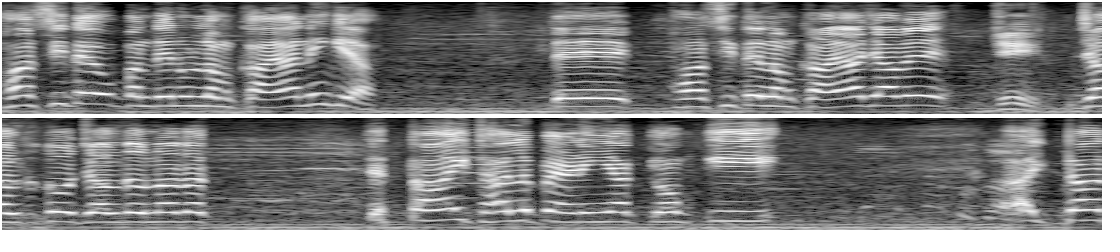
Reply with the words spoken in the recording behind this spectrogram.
ਫਾਂਸੀ ਤੇ ਉਹ ਬੰਦੇ ਨੂੰ ਲਮਕਾਇਆ ਨਹੀਂ ਗਿਆ। ਤੇ ਫਾਂਸੀ ਤੇ ਲਮਕਾਇਆ ਜਾਵੇ ਜੀ। ਜਲਦ ਤੋਂ ਜਲਦ ਉਹਨਾਂ ਦਾ ਤੇ ਤਾਂ ਹੀ ਠੱਲ ਪੈਣੀ ਆ ਕਿਉਂਕਿ ਇਦਾਂ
